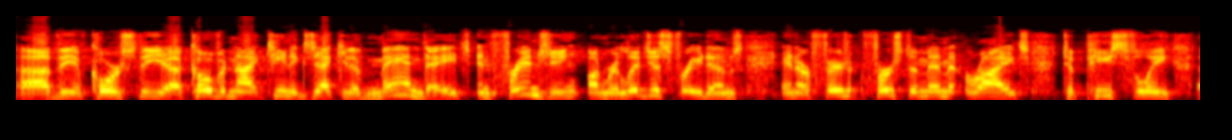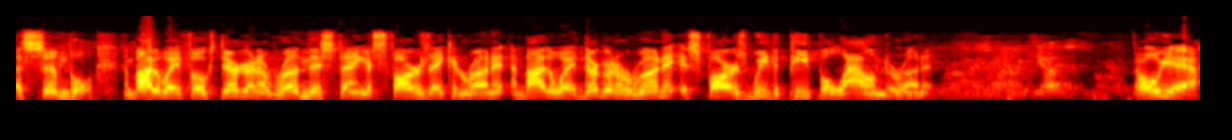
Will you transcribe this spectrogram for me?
Uh, the, of course, the uh, COVID 19 executive mandates infringing on religious freedoms and our First Amendment rights to peacefully assemble. And by the way, folks, they're going to run this thing as far as they can run it. And by the way, they're going to run it as far as we, the people, allow them to run it. Oh, yeah.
